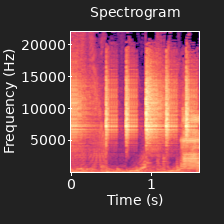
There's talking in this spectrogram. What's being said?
Thank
